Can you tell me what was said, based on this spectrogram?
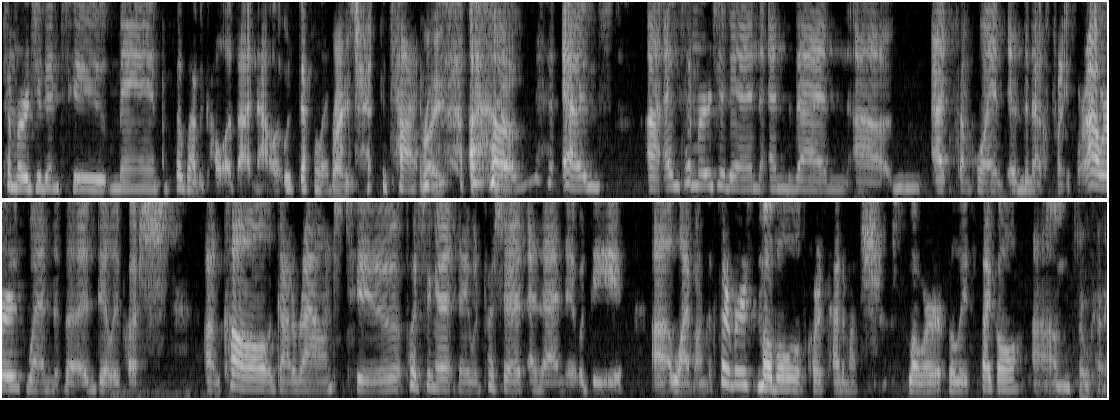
to merge it into main. I'm so glad we call it that now. It was definitely right. at the time. Right. Um, yeah. And uh, and to merge it in, and then um, at some point in the next 24 hours, when the daily push on call got around to pushing it, they would push it, and then it would be uh, live on the servers. Mobile, of course, had a much slower release cycle. Um, okay,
